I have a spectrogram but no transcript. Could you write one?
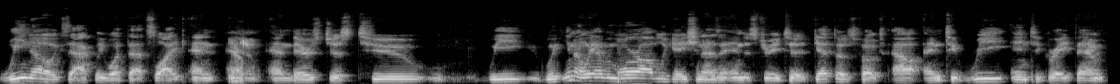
we know exactly what that's like, and and yeah. and there's just too we, we, you know, we have a more obligation as an industry to get those folks out and to reintegrate them,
